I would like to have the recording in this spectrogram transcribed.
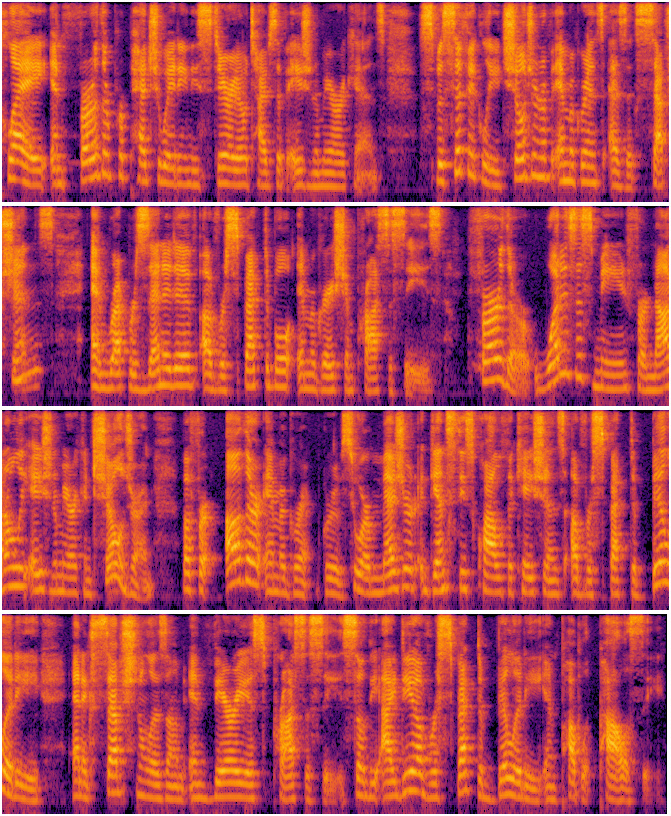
play in further perpetuating these stereotypes of Asian Americans, specifically children of immigrants as exceptions and representative of respectable immigration processes. Further, what does this mean for not only Asian American children, but for other immigrant groups who are measured against these qualifications of respectability and exceptionalism in various processes? So, the idea of respectability in public policy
